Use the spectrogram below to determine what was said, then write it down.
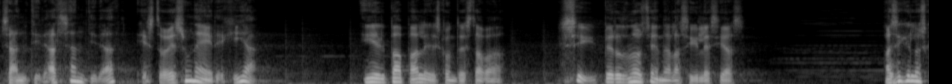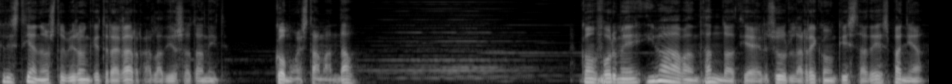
Santidad, santidad, esto es una herejía. Y el Papa les contestaba, sí, pero nos llena las iglesias. Así que los cristianos tuvieron que tragar a la diosa Tanit, como está mandado. Conforme iba avanzando hacia el sur la reconquista de España,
